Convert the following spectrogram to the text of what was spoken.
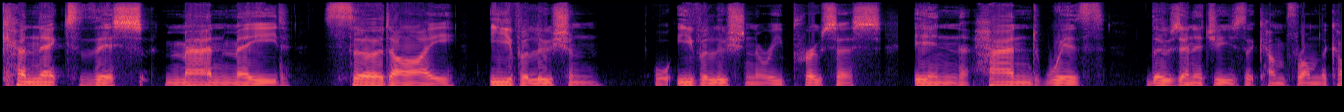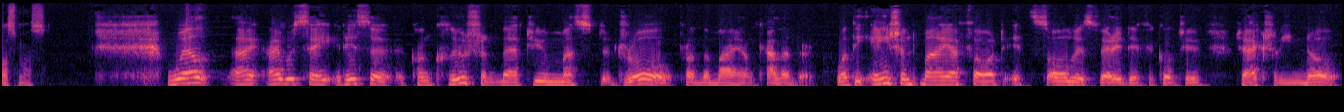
connect this man-made third eye evolution or evolutionary process in hand with those energies that come from the cosmos? Well, I, I would say it is a conclusion that you must draw from the Mayan calendar. What the ancient Maya thought, it's always very difficult to, to actually know.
